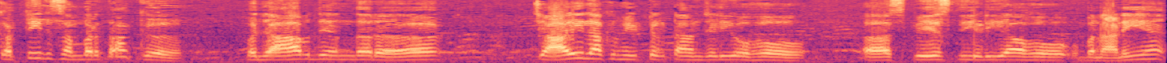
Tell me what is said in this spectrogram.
31 ਦਸੰਬਰ ਤੱਕ ਪੰਜਾਬ ਦੇ ਅੰਦਰ 40 ਲੱਖ ਮੀਟਰ ਟਨ ਜਿਹੜੀ ਉਹ ਸਪੇਸ ਦੀ ਜਿਹੜੀ ਆ ਉਹ ਬਣਾਣੀ ਹੈ।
